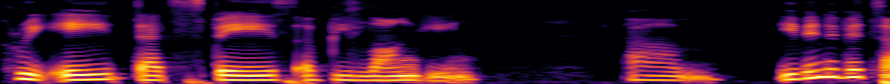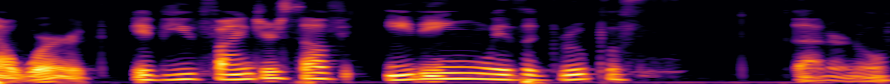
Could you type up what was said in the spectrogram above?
create that space of belonging um, even if it's at work, if you find yourself eating with a group of, I don't know,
